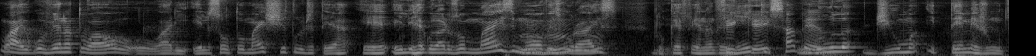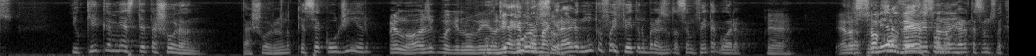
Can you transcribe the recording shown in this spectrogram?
Uai, o governo atual, o Ari, ele soltou mais título de terra, ele regularizou mais imóveis rurais do que Fernando Uhum. Fiquei Henrique, sabendo. Lula, Dilma e Temer juntos. E o que, que a MST tá chorando? Tá chorando porque secou o dinheiro. É lógico, porque não veio Porque a recurso. reforma agrária nunca foi feita no Brasil, está sendo feita agora. É. Era Pela só primeira vez a conversa, reforma né? agrária está sendo feita.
